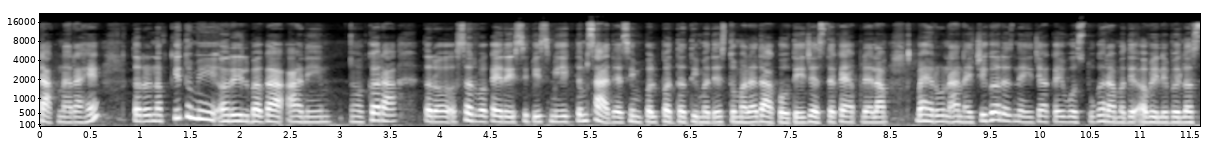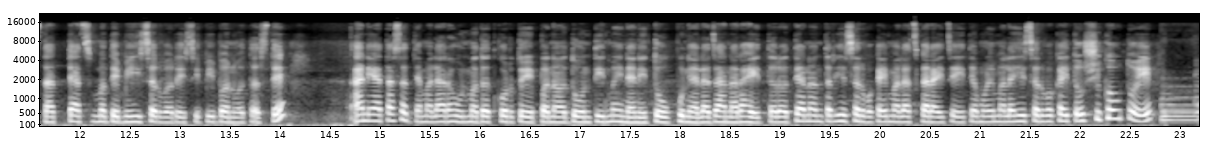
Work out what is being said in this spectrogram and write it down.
टाकणार आहे. तर नक्की तुम्ही रील बघा आणि करा. तर सर्व काही रेसिपीज मी एकदम साध्या सिंपल पद्धतीमध्येच तुम्हाला दाखवते. जास्त काही आपल्याला बाहेरून आणायची गरज नाही. ज्या काही वस्तू घरामध्ये अवेलेबल असतात त्याचमध्ये मी सर्व रेसिपी बनवत असते. आणि आता सध्या मला राहुल मदत करतोय पण दोन तीन महिन्यांनी तो पुण्याला जाणार आहे. तर त्यानंतर हे सर्व काही मलाच करायचं आहे त्यामुळे मला हे सर्व काही तो शिकवतोय. आहे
